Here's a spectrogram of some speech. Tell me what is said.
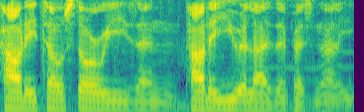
how they tell stories and how they utilize their personality,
